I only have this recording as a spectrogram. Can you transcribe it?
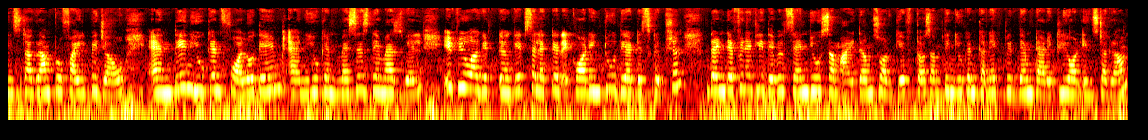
इंस्टाग्राम प्रोफाइल पे जाओ and then you can follow them and you can message them as well if you are get get selected according to their description then definitely they will send you some items or gift or something. You can connect with them directly on instagram.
